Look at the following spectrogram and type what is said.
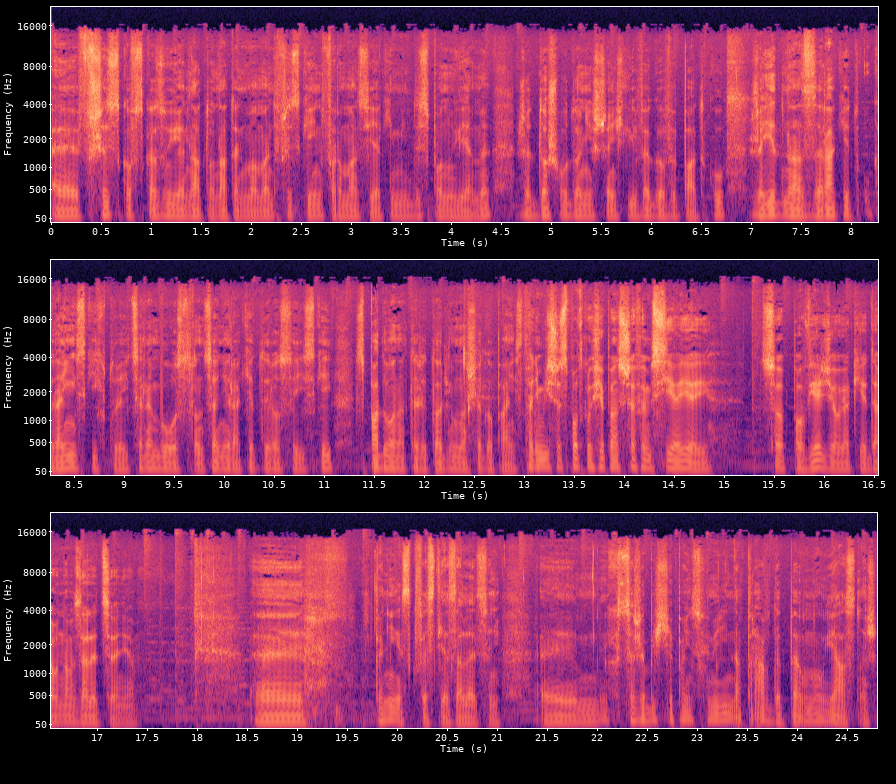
E, Wszystko wskazuje na to na ten moment, wszystkie informacje, jakimi dysponujemy, że doszło do nieszczęśliwego wypadku, że jedna z rakiet ukraińskich, której celem było strącenie rakiety rosyjskiej, spadła na terytorium naszego państwa. Panie ministrze, spotkał się pan z szefem CIA. Co powiedział, jakie dał nam zalecenia? To nie jest kwestia zaleceń. Chcę, żebyście Państwo mieli naprawdę pełną jasność.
